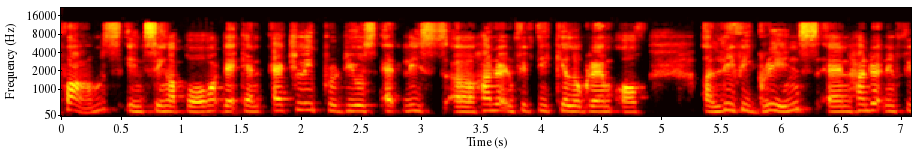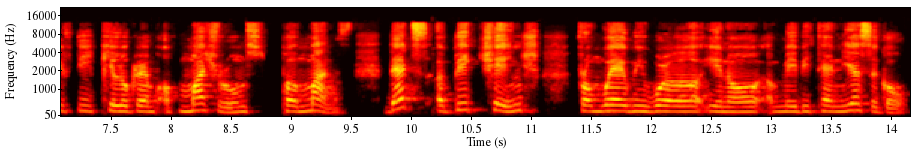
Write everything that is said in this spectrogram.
farms in Singapore that can actually produce at least uh, 150 kilogram of uh, leafy greens and 150 kilogram of mushrooms per month. That's a big change from where we were, you know, maybe 10 years ago.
